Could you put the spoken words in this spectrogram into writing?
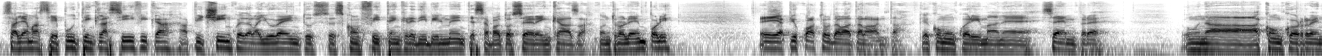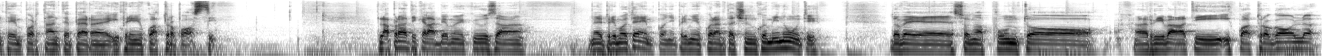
Saliamo a 6 punti in classifica, a più 5 dalla Juventus, sconfitta incredibilmente sabato sera in casa contro l'Empoli, e a più 4 dall'Atalanta, che comunque rimane sempre una concorrente importante per i primi 4 posti. La pratica l'abbiamo chiusa nel primo tempo, nei primi 45 minuti, dove sono appunto arrivati i quattro gol.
